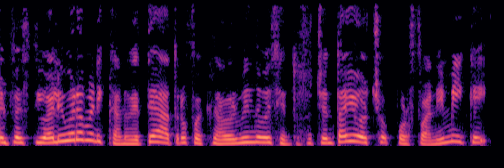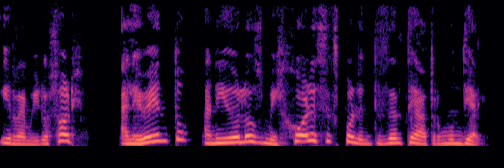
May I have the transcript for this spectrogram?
el Festival Iberoamericano de Teatro fue creado en 1988 por Fanny Mickey y Ramiro Osorio. Al evento han ido los mejores exponentes del teatro mundial.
